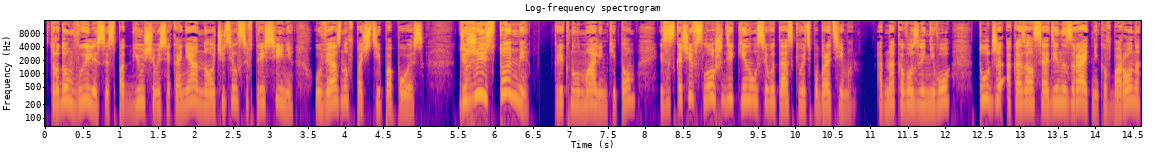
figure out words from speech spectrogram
с трудом вылез из-под бьющегося коня, но очутился в трясине, увязнув почти по пояс. «Держись, Томми!» — крикнул маленький Том и, соскочив с лошади, кинулся вытаскивать побратима. Однако возле него тут же оказался один из ратников барона,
